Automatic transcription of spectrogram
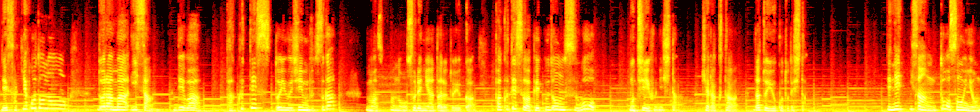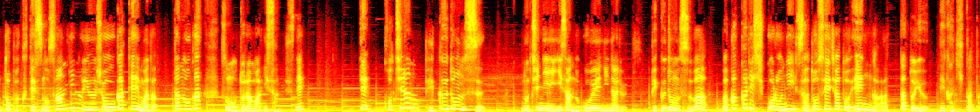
で、先ほどのドラマイさんではパクテスという人物がまあ、あのそれにあたるというかパクテスはペクドンスをモチーフにしたキャラクターだということでした。でね、イさんとソンヨンとパクテスの3人の友情がテーマだったのがそのドラマイさんですね。で、こちらのペクドンス、後にイさんの護衛になるペクドンスは若かりし頃にサドセジャと縁があったという描き方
